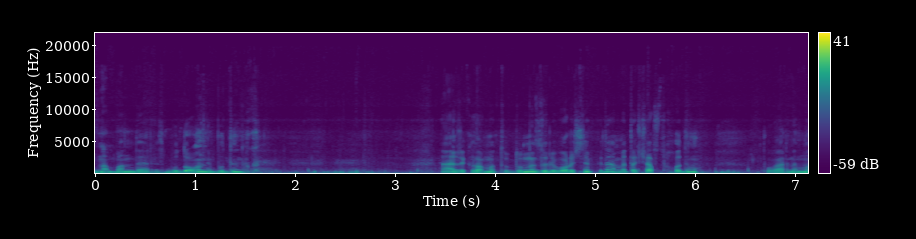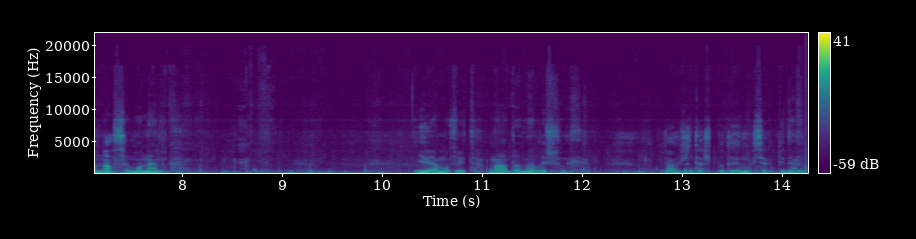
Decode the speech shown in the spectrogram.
На Бандери збудований будинок. Я вже казав, ми тут донизу ліворуч не підемо, ми так часто ходимо, повернемо на Симоненка. Йдемо звідти на Данилишиних. Там же теж подивимося, як підемо.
